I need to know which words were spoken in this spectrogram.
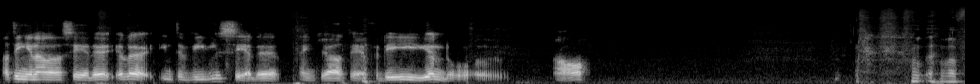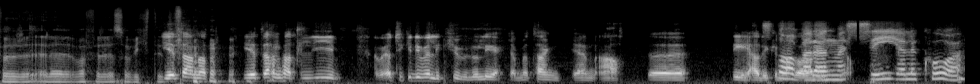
Att ingen annan ser det, eller inte vill se det, tänker jag att det är. För det är ju ändå... Ja. varför, är det, varför är det så viktigt? I ett annat, i ett annat liv... Jag tycker det är väldigt kul att leka med tanken att eh, det hade kunnat vara... Stavar den med C eller K?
